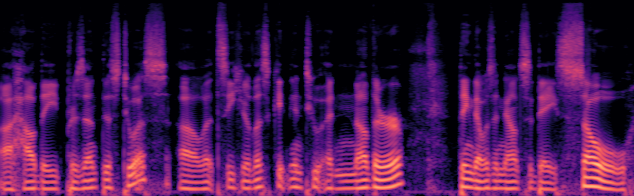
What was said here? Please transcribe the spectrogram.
uh, how they present this to us uh, let's see here let's get into another thing that was announced today so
